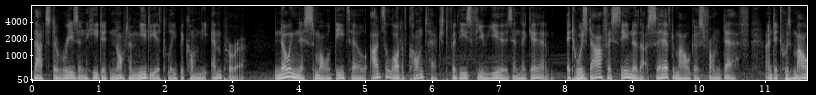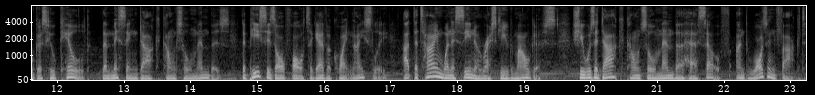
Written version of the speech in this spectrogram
that's the reason he did not immediately become the Emperor. Knowing this small detail adds a lot of context for these few years in the game. It was Darth Acina that saved Malgus from death, and it was Malgus who killed the missing Dark Council members. The pieces all fall together quite nicely. At the time when Acina rescued Malgus, she was a Dark Council member herself and was in fact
